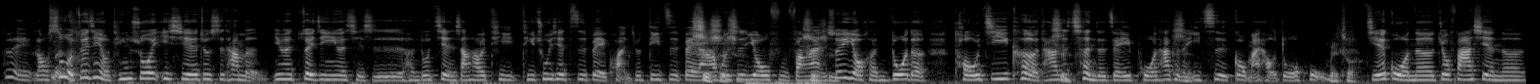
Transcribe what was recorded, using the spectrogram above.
对，老师，我最近有听说一些，就是他们因为最近因为其实很多建商他会提提出一些自备款，就低自备啊，或者是优付方案，所以有很多的投机客他是趁着这一波，他可能一次购买好多户，没错。结果呢，就发现呢，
